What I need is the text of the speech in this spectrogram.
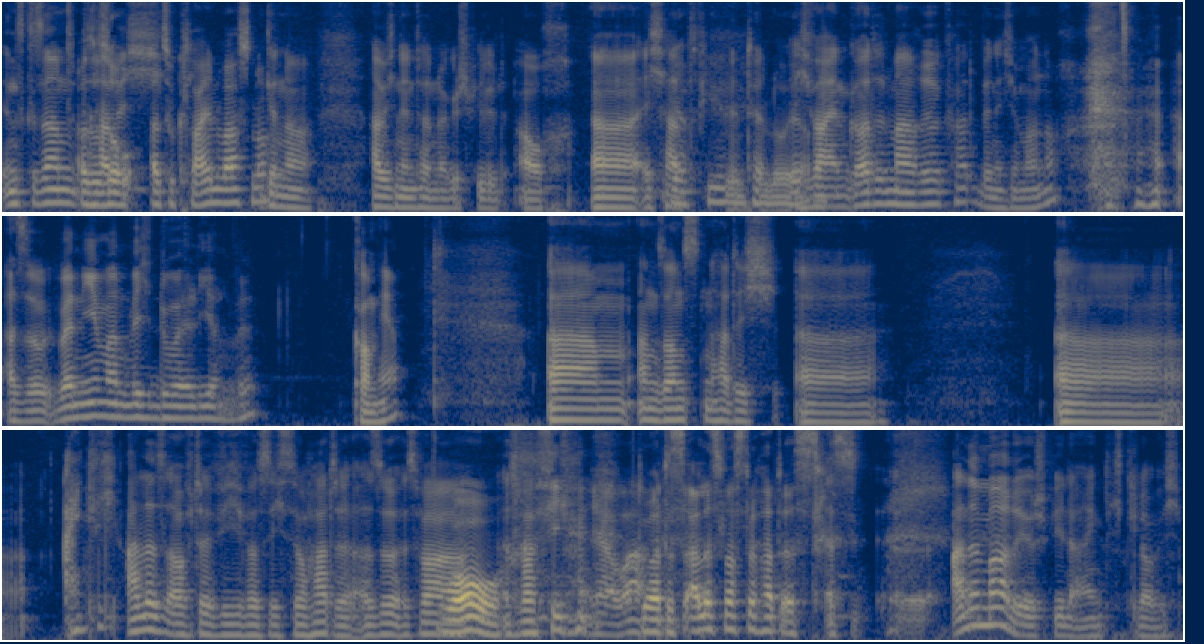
insgesamt Also so, ich. als du klein warst noch? Genau, habe ich Nintendo gespielt, auch. Äh, ich Ja, hatte viel Nintendo, ja. Ich war ein Gott in Mario Kart, bin ich immer noch. also, wenn jemand mich duellieren will, komm her. Ähm, ansonsten hatte ich äh, äh, eigentlich alles auf der Wii, was ich so hatte. Also es war, Wow. es war viel. Ja, wow. Du hattest alles, was du hattest. es, äh, alle Mario-Spiele eigentlich, glaube ich.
